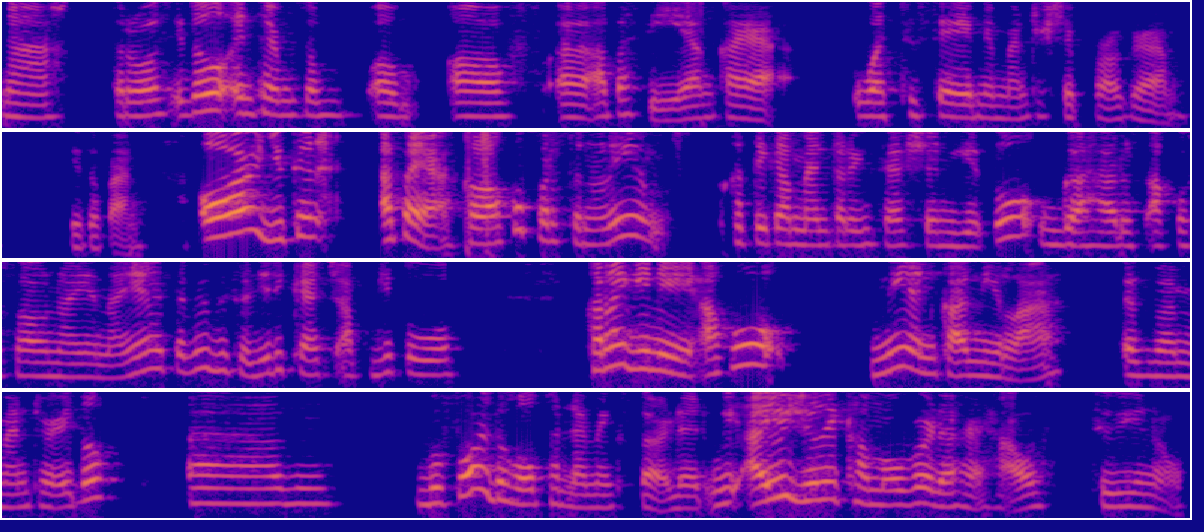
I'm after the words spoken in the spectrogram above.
nah terus itu in terms of of, of uh, apa sih yang kayak what to say in a mentorship program gitu kan or you can apa ya kalau aku personally ketika mentoring session gitu nggak harus aku selalu nanya-nanya tapi bisa jadi catch up gitu karena gini aku me and Kanila as my mentor itu um, before the whole pandemic started, we I usually come over to her house to you know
